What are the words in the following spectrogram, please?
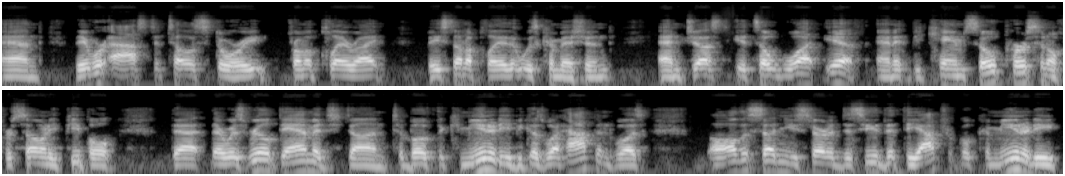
and they were asked to tell a story from a playwright based on a play that was commissioned and just it's a what if and it became so personal for so many people that there was real damage done to both the community because what happened was all of a sudden you started to see the theatrical community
